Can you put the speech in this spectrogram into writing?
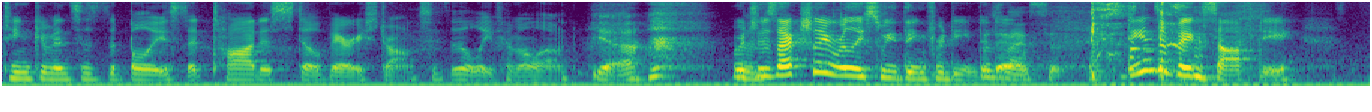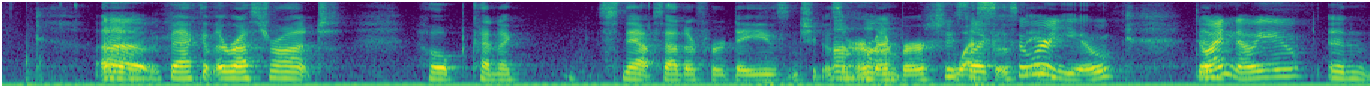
Dean convinces the bullies that Todd is still very strong, so they'll leave him alone, Yeah. which is actually a really sweet thing for Dean to do. nice. Dean's a big softy. Um, Um, back at the restaurant, Hope kind of snaps out of her daze and she doesn't Uh-huh. remember She's Wes's like, "Who name. are you? Do I know you?" And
